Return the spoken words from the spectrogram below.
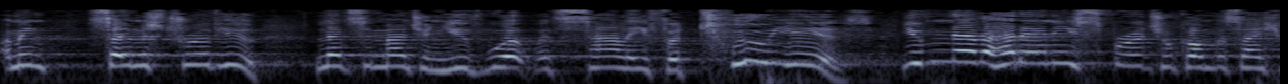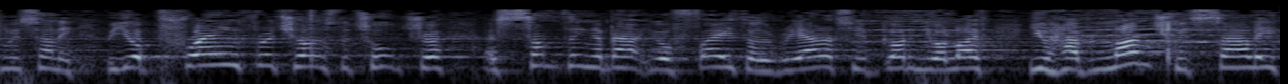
I mean, same is true of you. Let's imagine you've worked with Sally for two years. You've never had any spiritual conversation with Sally, but you're praying for a chance to talk to her as something about your faith or the reality of God in your life. You have lunch with Sally.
